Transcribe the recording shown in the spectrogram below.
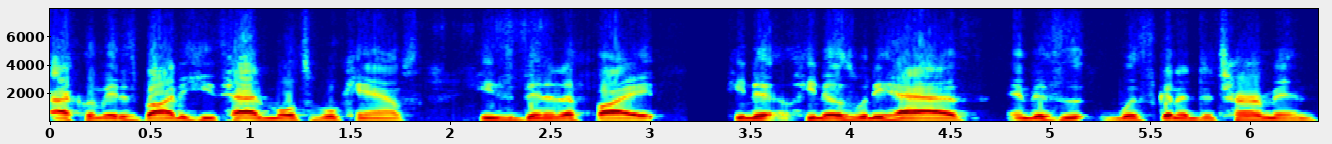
acclimate his body. He's had multiple camps. He's been in a fight. He he knows what he has, and this is what's going to determine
